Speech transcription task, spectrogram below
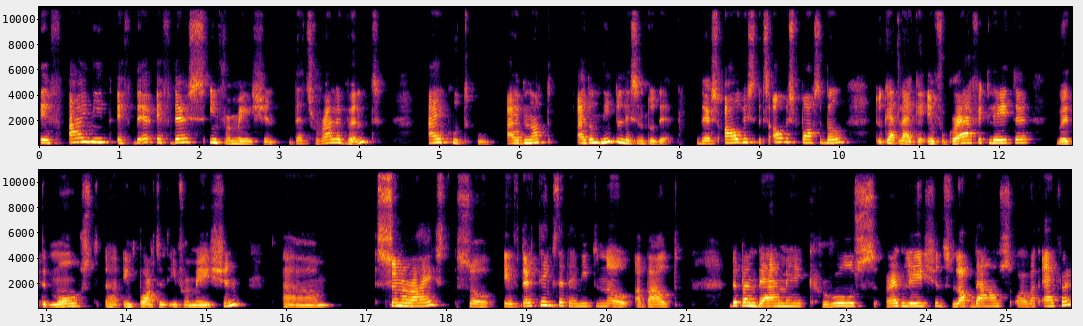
If I need, if there, if there's information that's relevant, I could. I'm not. I don't need to listen to that. There's always. It's always possible to get like an infographic later with the most uh, important information um, summarized. So if there are things that I need to know about the pandemic, rules, regulations, lockdowns, or whatever,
